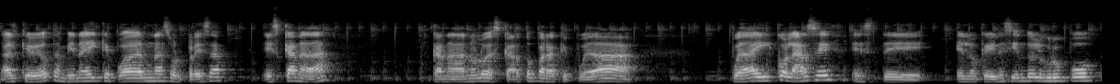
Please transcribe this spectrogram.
Al que veo también ahí que pueda dar una sorpresa es Canadá. Canadá no lo descarto para que pueda, pueda ahí colarse este, en lo que viene siendo el grupo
